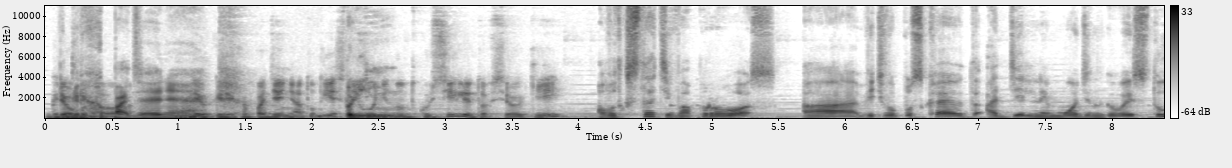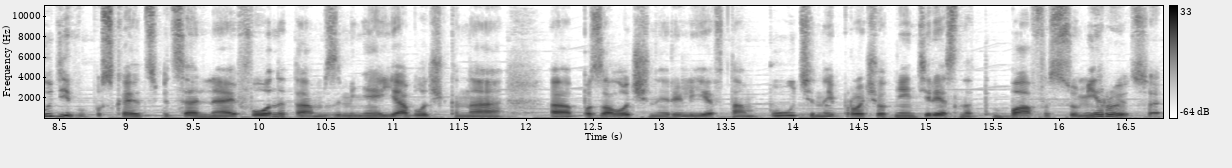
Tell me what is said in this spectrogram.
грёбаного- Грехопадения. грех- грехопадения. А тут если его не Блин. надкусили, то все окей. А вот, кстати, вопрос. А, ведь выпускают отдельные модинговые студии, выпускают специальные айфоны, там, заменяя яблочко на а, позолоченный рельеф там Путина и прочее. Вот мне интересно, бафы суммируются?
